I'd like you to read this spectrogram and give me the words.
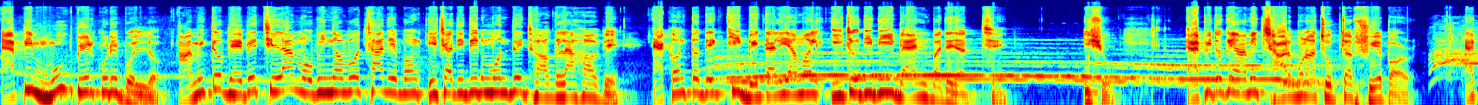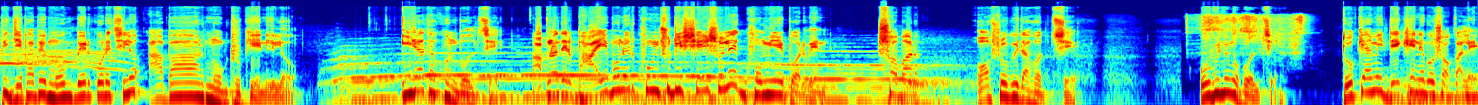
অ্যাপি মুখ বের করে বলল, আমি তো ভেবেছিলাম অভিনব ছাদ এবং ইছা দিদির মধ্যে ঝগড়া হবে। এখন তো দেখছি বেতালি আমাল ইচু দিদি ব্যান্ড বাজে যাচ্ছে। ইস্যু অ্যাপি তোকে আমি ছাড়বো না, চুপচাপ শুয়ে পড়। অ্যাপি যেভাবে মুখ বের করেছিল, আবার মুখ ঢুকিয়ে নিল। ইরা তখন বলছে, আপনাদের ভাই বোনের খুনসুটি শেষ হলে ঘুমিয়ে পড়বেন। সবার অসুবিধা হচ্ছে। অভিনব বলছে, তোকে আমি দেখে নেব সকালে।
